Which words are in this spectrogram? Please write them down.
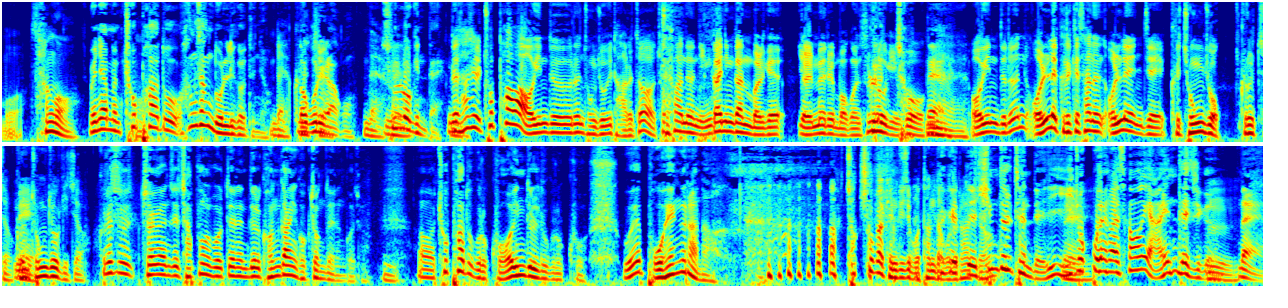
뭐 상어. 왜냐하면 초파도 항상 놀리거든요. 네, 그렇죠. 너구리라고. 네. 술록인데. 근데 사실 초파와 어인들은 종족이 다르죠. 초파는 인간 인간 멀게 열매를 먹은 술록이고 그렇죠. 네. 어인들은 원래 그렇게 사는 원래 이제 그 종족. 그렇죠. 그건 네. 종족이죠. 그래서 저희가 이제 작품을 볼 때는 늘 건강이 걱정되는 거죠. 음. 어, 초파도 그렇고 어인들도 그렇고 왜 보행을 하나? 척추가 견디지 못한다고 하죠. 힘들 텐데 이 네. 이족 보행할 상황이 아닌데 지금. 음. 네.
